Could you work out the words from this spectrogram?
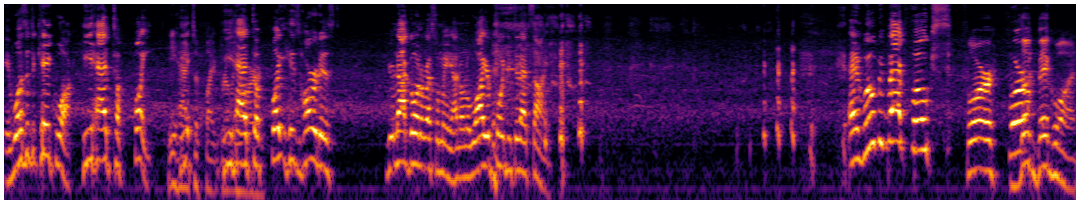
It wasn't a cakewalk. He had to fight. He had to fight really he had hard. to fight his hardest. You're not going to WrestleMania. I don't know why you're pointing to that sign. and we'll be back, folks, For, For- the big one.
